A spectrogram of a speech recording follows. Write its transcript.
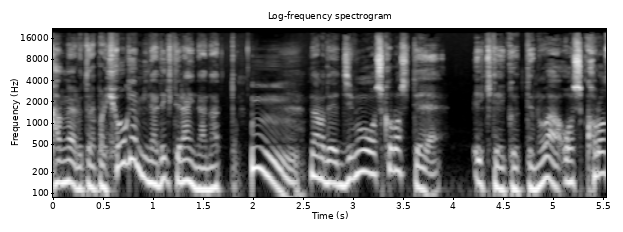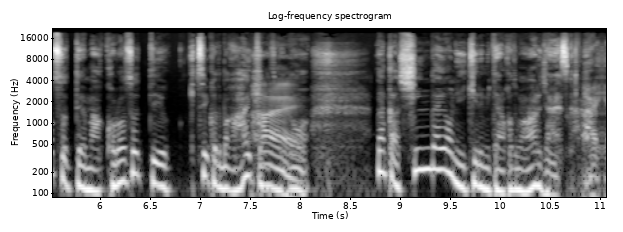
考えるとやっぱり表現みんなできてないんだなと。うん。なので自分を押し殺して生きていくっていうのは押し殺すってまあ殺すっていうきつい言葉が入ってるんですけど、はいなんか死んだように生きるみたいな言葉もあるじゃないですか、はい。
